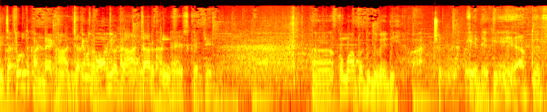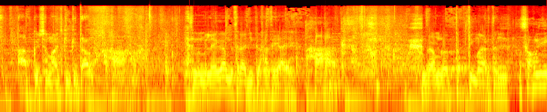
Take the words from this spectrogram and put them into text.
ये चतुर्थ खंड है। हाँ इसके चा, मतलब और भी हाँ चार खंड हैं इसके। जी उमापति द्विवेदी। ये देखिए ये आपके आपके समाज की किताब। हाँ हाँ। इसमें मिलेगा मिश्रा जी कहाँ से आए हाँ हाँ। ब्राह्मणोत्पत्ति मार्तंड तो स्वामी जी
